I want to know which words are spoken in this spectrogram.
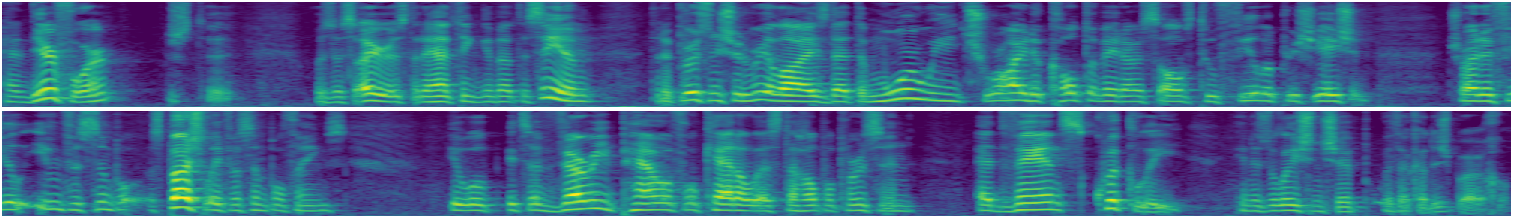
And therefore, just uh, was this iris that I had thinking about the siyum, that a person should realize that the more we try to cultivate ourselves to feel appreciation, try to feel even for simple, especially for simple things, it will. It's a very powerful catalyst to help a person advance quickly in his relationship with HaKadosh Baruch Hu.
